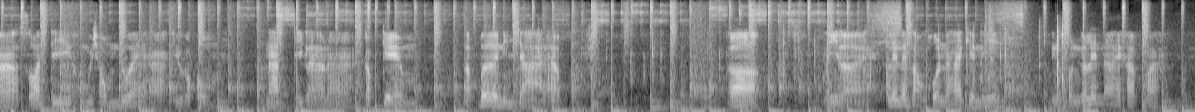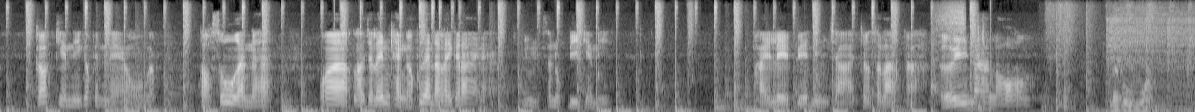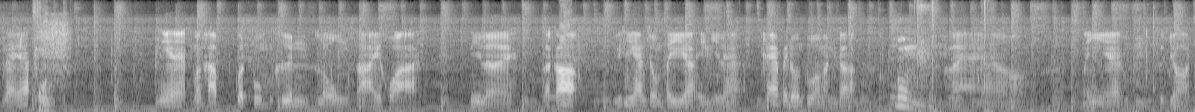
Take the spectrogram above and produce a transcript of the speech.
อ่าสวัสดีคุณผู้ชมด้วยนะฮะ อยู่กับผมนัดอีกแล้วนะฮะ กับเกม Rubber Ninja นะครับ ก็นี่เลย เล่นได้สองคนนะฮะ เกมนี้หนึ่งคนก็เล่นได้ครับมา ก็เกมนี้ก็เป็นแนวแบบต่อสู้กันนะฮะ ว่าเราจะเล่นแข่งกับเพื่อนอะไรก็ได้นะฮะอืมสนุกดีเกมนี้ไพเรตเวสนินจาโจรสลัดอะ เอ้ย น่าลอง Level ไหนฮะนี่ฮะบังคับกดปุ่มขึ้นลงซ้ายขวา นี่เลย แล้วก็วิธีการโจมตีก็อย่างนี้เลยฮะ แค่ไปโดนตัวมันก็บุ้มแล้วนี่ฮะสุดยอด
